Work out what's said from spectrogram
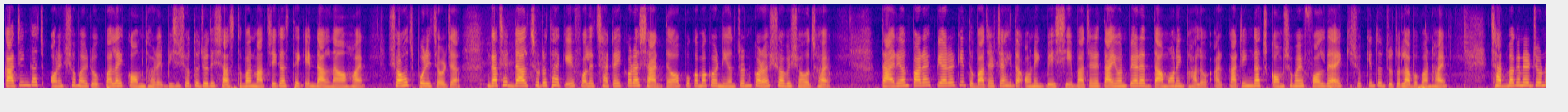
কাটিং গাছ অনেক সময় রোগবালাই কম ধরে, বিশেষত যদি স্বাস্থ্যবান মাতৃগাছ থেকে ডাল নেওয়া হয়। সহজ পরিচর্যা। গাছের ডাল ছোট থাকে, ফলে ছাঁটাই করা, সার দেওয়া, পোকামাকড় নিয়ন্ত্রণ করা সবই সহজ হয়। তাইওয়ান পাড়া পেয়ারার কিন্তু বাজার চাহিদা অনেক বেশি। বাজারে তাইওয়ান পেয়ারার দাম অনেক ভালো আর কাটিং গাছ কম সময়ে ফল দেয়, কৃষক কিন্তু দ্রুত লাভবান হয়। ছাদ বাগানের জন্য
